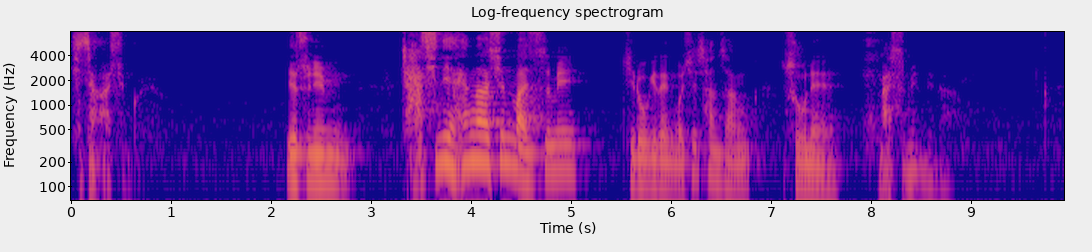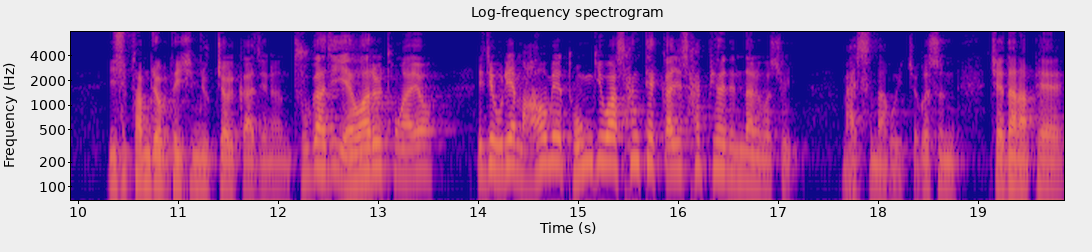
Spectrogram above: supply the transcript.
희생하신 거예요. 예수님 자신이 행하신 말씀이 기록이 된 것이 산상수훈의 말씀입니다. 23절부터 26절까지는 두 가지 예화를 통하여 이제 우리의 마음의 동기와 상태까지 살펴야 된다는 것을 말씀하고 있죠. 그것은 재단 앞에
